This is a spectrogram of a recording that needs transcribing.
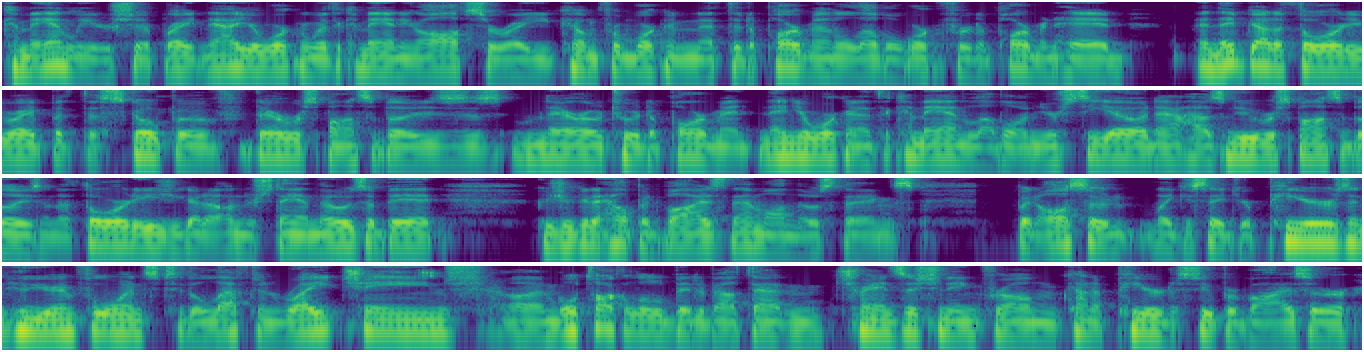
command leadership, right? Now you're working with a commanding officer, right? You come from working at the departmental level, working for a department head and they've got authority, right? But the scope of their responsibilities is narrow to a department. And then you're working at the command level and your CO now has new responsibilities and authorities. You got to understand those a bit because you're going to help advise them on those things. But also, like you said, your peers and who you influence to the left and right change. Uh, and we'll talk a little bit about that and transitioning from kind of peer to supervisor.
